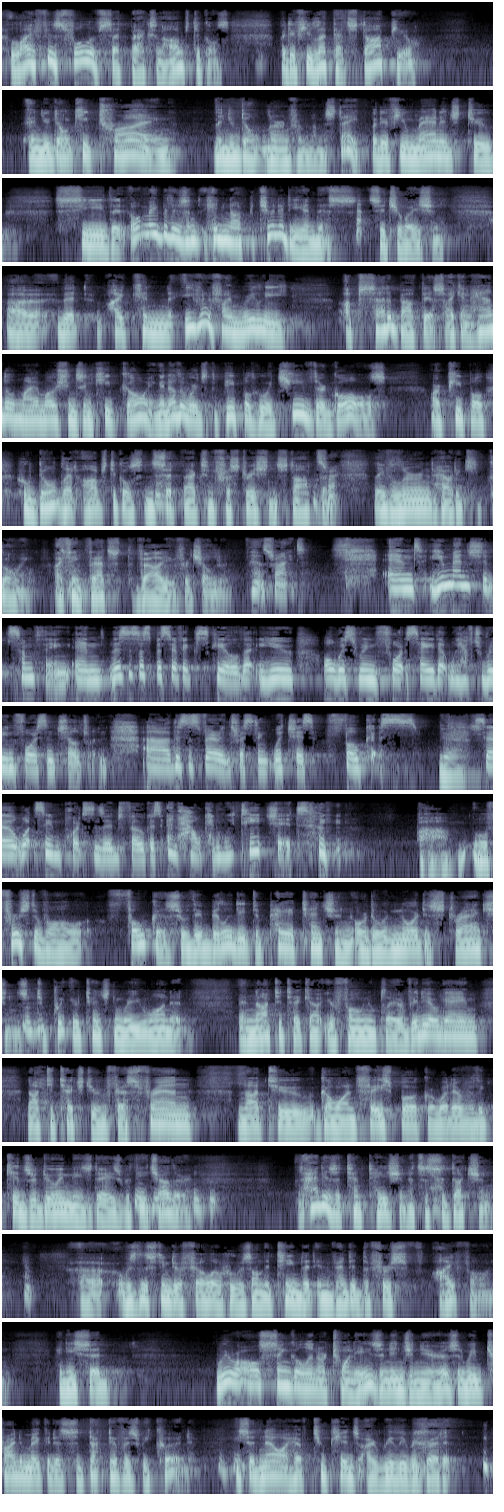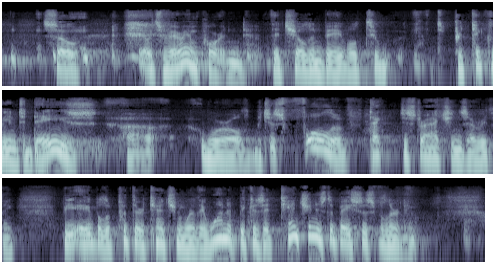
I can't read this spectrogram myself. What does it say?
Life is full of setbacks and obstacles. But if you let that stop you and you don't keep trying, then you don't learn from the mistake. But if you manage to see that, oh, maybe there's a hidden opportunity in this situation, uh, that I can, even if I'm really upset about this, I can handle my emotions and keep going. In other words, the people who achieve their goals are people who don't let obstacles and setbacks and frustration stop that's them. Right. They've learned how to keep going. I think that's the value for children. That's right. And you mentioned something, and this is a specific skill that you always reinforce, say that we have to reinforce in children. Uh, this is very interesting, which is focus. Yes. So, what's the importance in focus, and how can we teach it? um, well, first of all, focus or the ability to pay attention or to ignore distractions, mm-hmm. to put your attention where you want it, and not to take out your phone and play a video game, not to text your best friend, not to go on Facebook or whatever the kids are doing these days with mm-hmm. each other. Mm-hmm. That is a temptation. It's a yeah. seduction. Yeah. Uh, I was listening to a fellow who was on the team that invented the first iPhone, and he said, we were all single in our 20s and engineers, and we tried to make it as seductive as we could. He said, Now I have two kids, I really regret it. so it's very important that children be able to, particularly in today's uh, world, which is full of tech distractions, everything, be able to put their attention where they want it because attention is the basis of learning.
